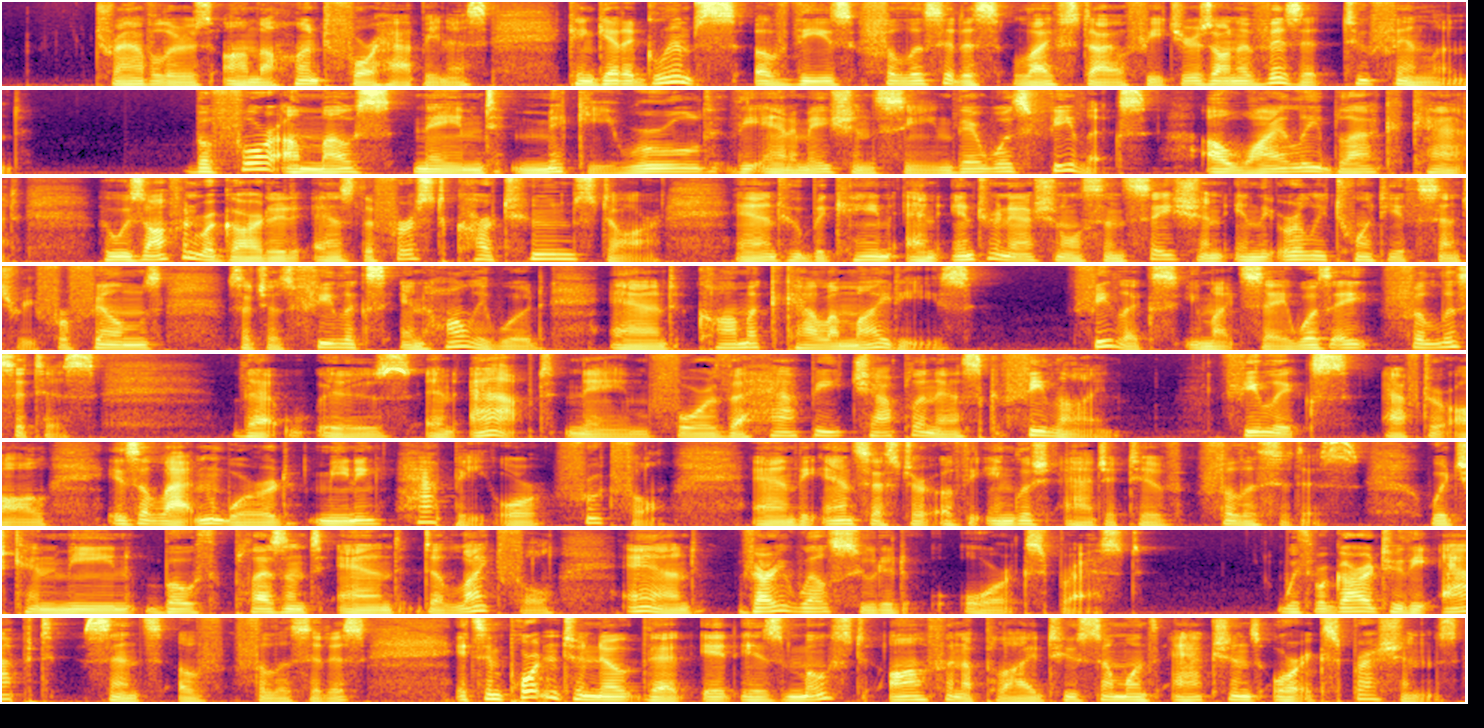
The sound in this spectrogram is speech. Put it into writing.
Travelers on the hunt for happiness can get a glimpse of these felicitous lifestyle features on a visit to Finland. Before a mouse named Mickey ruled the animation scene, there was Felix, a wily black cat who was often regarded as the first cartoon star and who became an international sensation in the early 20th century for films such as Felix in Hollywood and Comic Calamities. Felix, you might say, was a felicitous that is an apt name for the happy Chaplinesque feline. Felix, after all, is a Latin word meaning happy or fruitful, and the ancestor of the English adjective felicitous, which can mean both pleasant and delightful, and very well suited or expressed. With regard to the apt sense of felicitous, it's important to note that it is most often applied to someone's actions or expressions,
